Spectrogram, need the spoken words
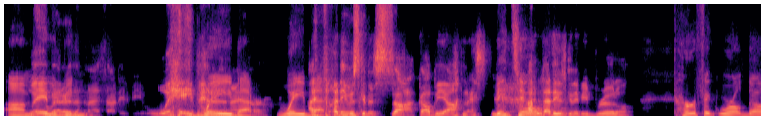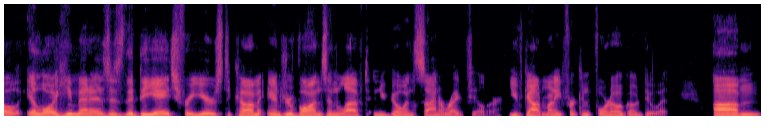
Um, Way better be than I thought he'd be. Way better. way than I better. I thought he was going to suck. I'll be honest. Me too. I thought he was going to be brutal. Perfect world though. Eloy Jimenez is the DH for years to come. Andrew Vaughn's in left, and you go and sign a right fielder. You've got money for Conforto, go do it. Um,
